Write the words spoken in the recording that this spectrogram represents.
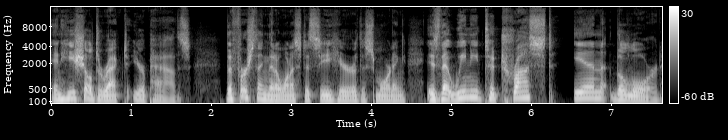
and he shall direct your paths. The first thing that I want us to see here this morning is that we need to trust in the Lord.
